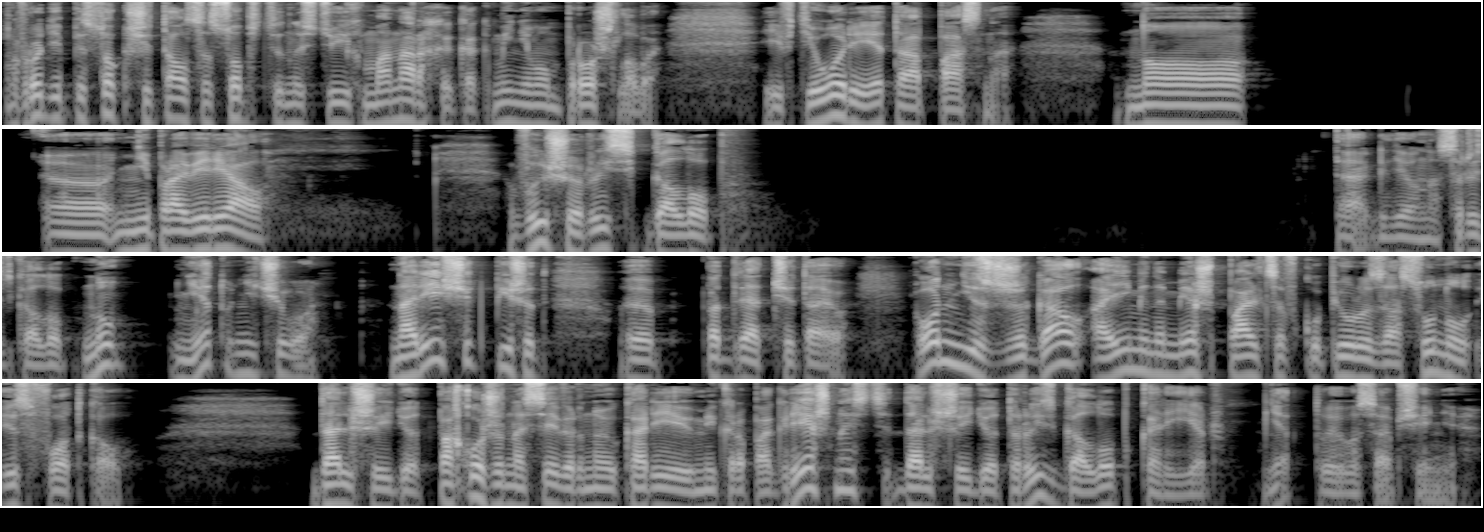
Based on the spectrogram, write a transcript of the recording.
Вроде песок считался собственностью их монарха, как минимум прошлого. И в теории это опасно. Но э, не проверял. Выше рысь галоп. Так, где у нас рысь галоп? Ну, нету ничего. Нарезчик пишет, э, подряд читаю, он не сжигал, а именно меж пальцев купюры засунул и сфоткал. Дальше идет, похоже на Северную Корею микропогрешность, дальше идет рысь, галоп, карьер. Нет твоего сообщения.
